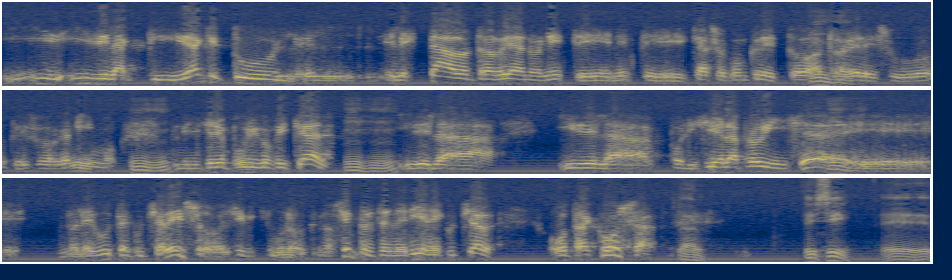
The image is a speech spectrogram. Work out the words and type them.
y, de la actividad que tuvo el, el, Estado entrerriano en este en este caso concreto a través de su de su organismo, el Ministerio Público Fiscal y de la y de la policía de la provincia eh, no les gusta escuchar eso, es decir, uno no siempre tenderían a escuchar otra cosa. Claro. Sí, sí. Eh,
